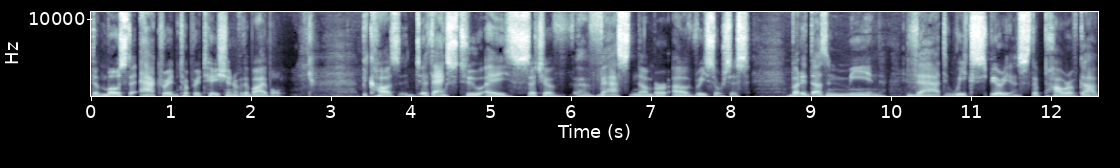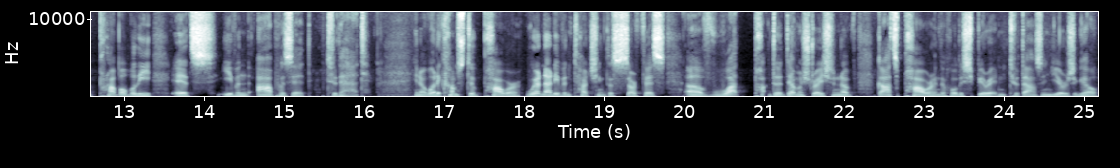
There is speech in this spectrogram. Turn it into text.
the most accurate interpretation of the Bible because thanks to a such a, a vast number of resources. But it doesn't mean that we experience the power of God. Probably it's even opposite to that. You know, when it comes to power, we're not even touching the surface of what the demonstration of God's power and the Holy Spirit in 2,000 years ago.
